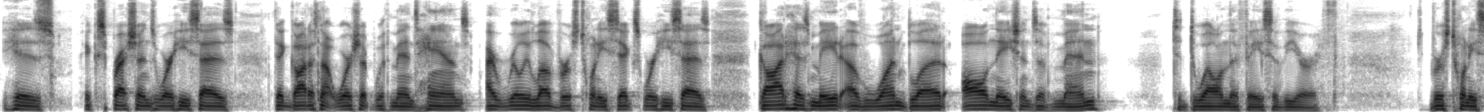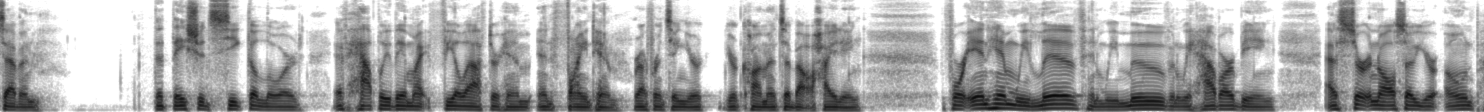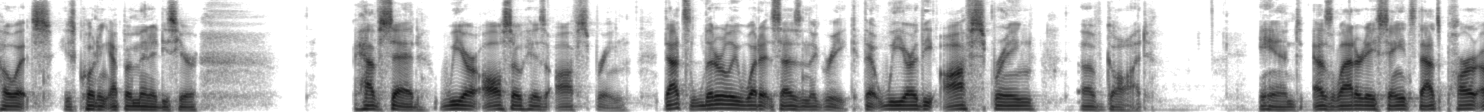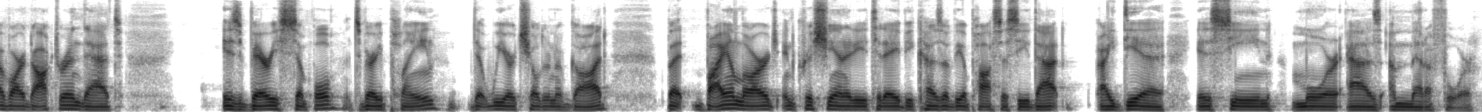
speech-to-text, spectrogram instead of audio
his expressions where he says that God is not worshiped with men's hands. I really love verse 26 where he says, God has made of one blood all nations of men to dwell on the face of the earth. Verse 27 that they should seek the Lord, if haply they might feel after him and find him, referencing your, your comments about hiding. For in him we live and we move and we have our being, as certain also your own poets, he's quoting Epimenides here, have said, we are also his offspring. That's literally what it says in the Greek, that we are the offspring of God. And as Latter day Saints, that's part of our doctrine that is very simple. It's very plain that we are children of God. But by and large, in Christianity today, because of the apostasy, that idea is seen more as a metaphor.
